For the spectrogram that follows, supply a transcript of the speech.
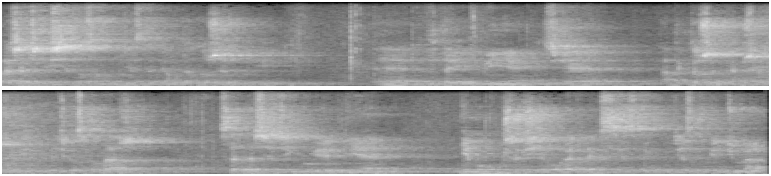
ale rzeczywiście to są 25 dożynki e, w tej gminie, gdzie na tych dożynkach przychodzili być gospodarze. Serdecznie dziękuję. Nie, nie pokuszę się o refleksję z tych 25 lat,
